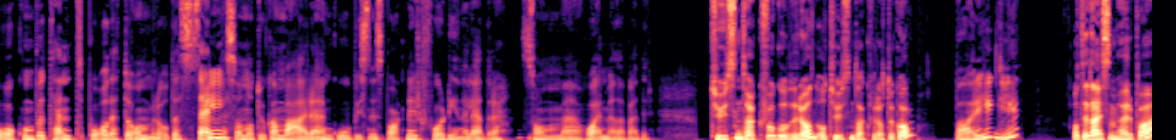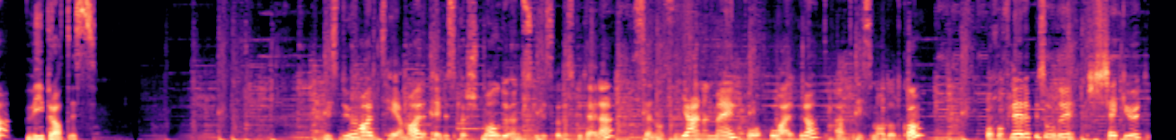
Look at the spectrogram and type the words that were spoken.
og kompetent på dette området selv, sånn at du kan være en god businesspartner for dine ledere som HR-medarbeider. Tusen takk for gode råd, og tusen takk for at du kom. Bare hyggelig. Og til deg som hører på, vi prates. Hvis du har temaer eller spørsmål du ønsker vi skal diskutere, send oss gjerne en mail på hrprat.visma.com. Og for flere episoder, sjekk ut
